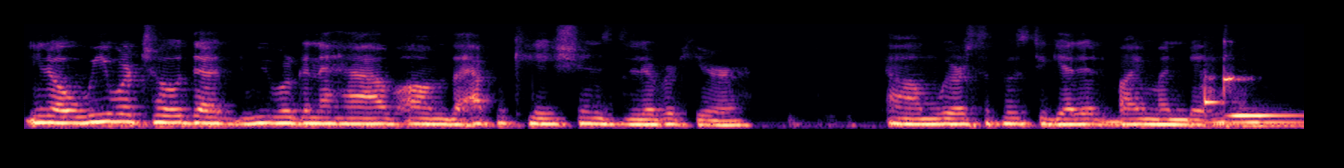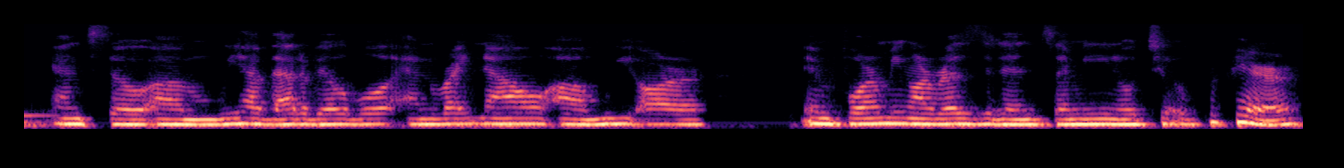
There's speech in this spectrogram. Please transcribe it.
you know, we were told that we were gonna have um, the applications delivered here. Um, we are supposed to get it by Monday, and so um, we have that available. And right now, um, we are informing our residents. I mean, you know, to prepare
